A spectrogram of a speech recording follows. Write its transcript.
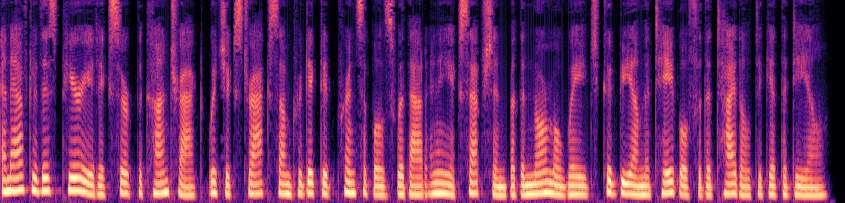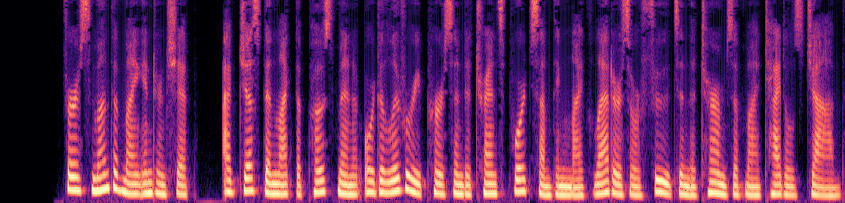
and after this period, excerpt the contract, which extracts some predicted principles without any exception, but the normal wage could be on the table for the title to get the deal. First month of my internship, I've just been like the postman or delivery person to transport something like letters or foods in the terms of my title's job.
